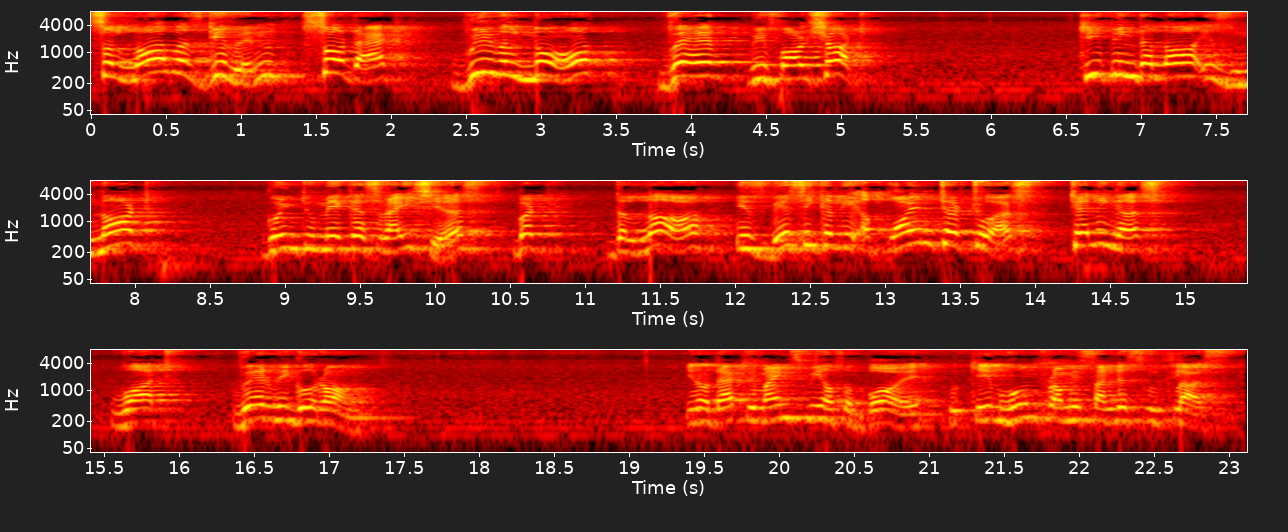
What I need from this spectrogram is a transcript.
So, law was given so that we will know where we fall short. Keeping the law is not going to make us righteous, but the law is basically a pointer to us telling us what where we go wrong you know, that reminds me of a boy who came home from his Sunday school class.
